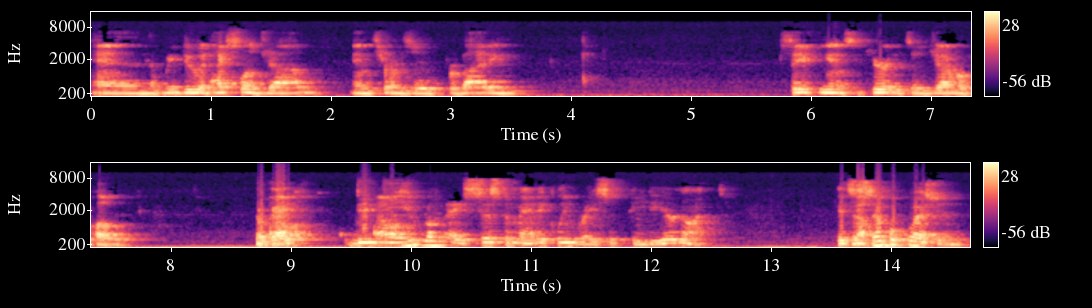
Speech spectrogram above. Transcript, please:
and we do an excellent job in terms of providing safety and security to the general public. Okay. Do, do you run a systematically racist PD or not? It's no. a simple question.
